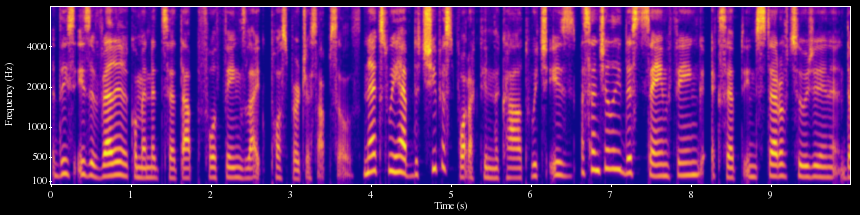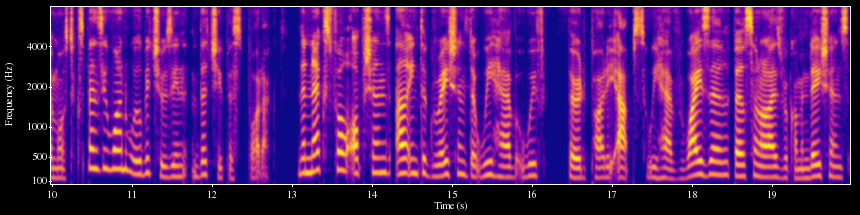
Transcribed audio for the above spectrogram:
this is a very recommended setup for things like post purchase upsells. Next, we have the cheapest product in the cart, which is essentially the same thing, except instead of choosing the most expensive one, we'll be choosing the cheapest product. The next four options are integrations that we have with third party apps. We have Wiser, personalized recommendations,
